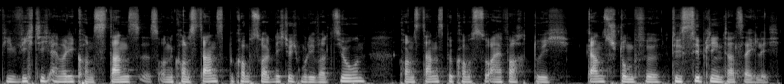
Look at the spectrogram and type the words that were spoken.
wie wichtig einfach die Konstanz ist. Und Konstanz bekommst du halt nicht durch Motivation, Konstanz bekommst du einfach durch ganz stumpfe Disziplin tatsächlich.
